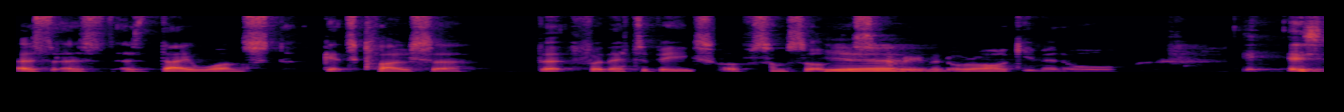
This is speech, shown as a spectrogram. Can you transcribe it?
as as as day one gets closer. That for there to be sort of some sort of yeah. disagreement or argument or it's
